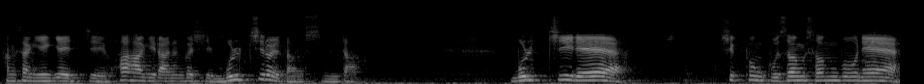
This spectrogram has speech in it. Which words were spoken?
항상 얘기했지 화학이라는 것이 물질을 다뤘습니다. 물질의 식품 구성 성분의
